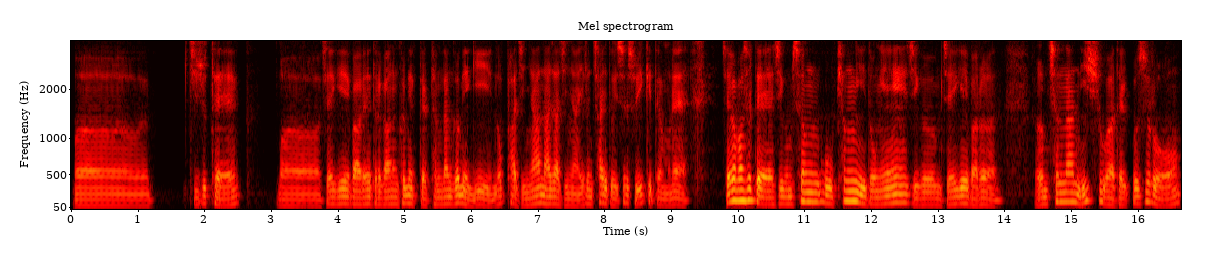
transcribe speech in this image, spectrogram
뭐 지주택 뭐 재개발에 들어가는 금액들 평당 금액이 높아지냐 낮아지냐 이런 차이도 있을 수 있기 때문에 제가 봤을 때 지금 성구 평리동의 지금 재개발은 엄청난 이슈가 될 것으로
